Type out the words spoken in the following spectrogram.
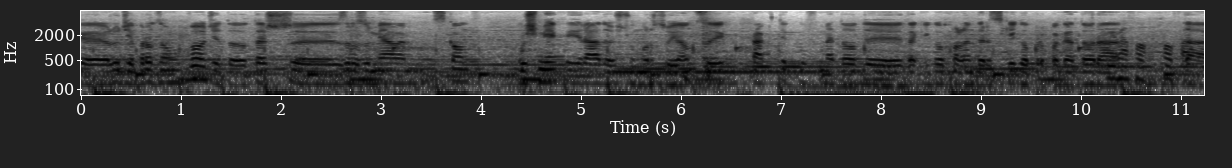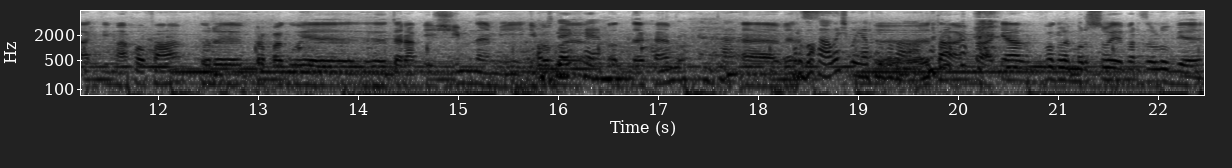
e, ludzie brodzą w wodzie, to też e, zrozumiałem skąd uśmiechy i radość u morsujących praktyków metody takiego holenderskiego propagatora. Wima Hofa. Tak, Wima Hofa, który propaguje e, terapię zimnem i, i w ogóle Oddechem. oddechem. tak. E, więc, Próbowałeś? Bo ja próbowałam. E, tak, tak. Ja w ogóle morsuję, bardzo lubię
